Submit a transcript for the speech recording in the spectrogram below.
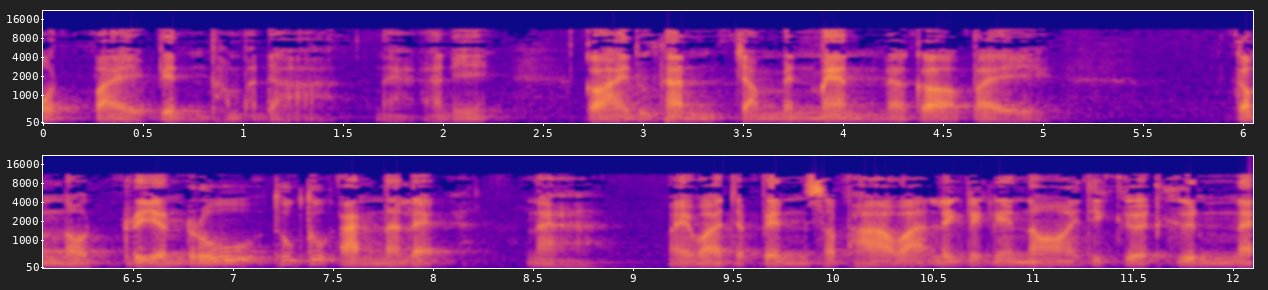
หมดไปเป็นธรรมดานะอันนี้ก็ให้ทุกท่านจำแม่นๆ แล้วก็ไปกำหนดเรียนรู้ทุก ๆ อันนั่นแหละนะไม่ว่าจะเป็นสภาวะเล็กๆน้อยๆที่เกิดขึ้นใน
